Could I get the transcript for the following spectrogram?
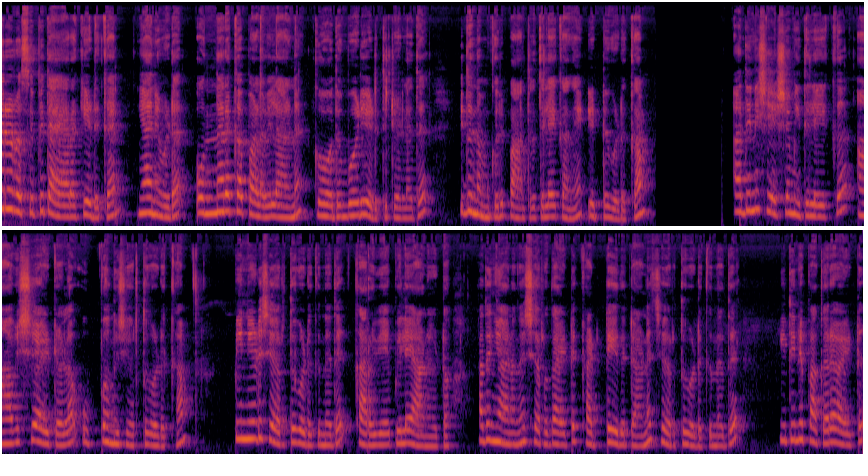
ഒരു റെസിപ്പി തയ്യാറാക്കി എടുക്കാൻ ഞാനിവിടെ ഒന്നര കപ്പ് അളവിലാണ് ഗോതമ്പൊടി എടുത്തിട്ടുള്ളത്. ഇത് നമുക്കൊരു പാത്രത്തിലേക്ക് അങ്ങ് ഇട്ട് കൊടുക്കാം. അതിനുശേഷം ഇതിലേക്ക് ആവശ്യമായിട്ടുള്ള ഉപ്പൊന്ന് ചേർത്ത് കൊടുക്കാം. പിന്നീട് ചേർത്ത് കൊടുക്കുന്നത് കറിവേപ്പിലയാണ് കേട്ടോ. അത് ഞാനൊന്ന് ചെറുതായിട്ട് കട്ട് ചെയ്തിട്ടാണ് ചേർത്ത് കൊടുക്കുന്നത്. ഇതിന് പകരമായിട്ട്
